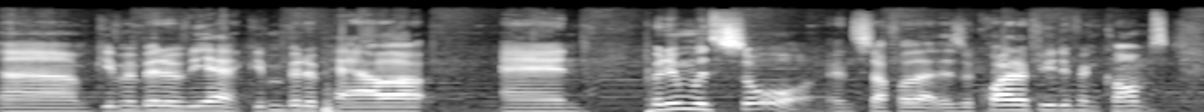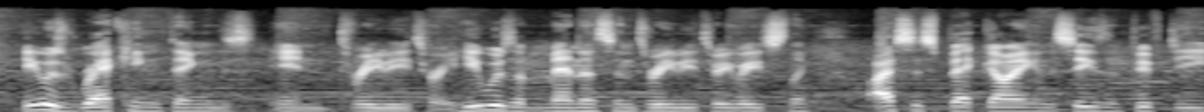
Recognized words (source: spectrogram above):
um, give him a bit of yeah, give him a bit of power, and Put him with Saw and stuff like that. There's a, quite a few different comps. He was wrecking things in 3v3. He was a menace in 3v3 recently. I suspect going into Season 50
